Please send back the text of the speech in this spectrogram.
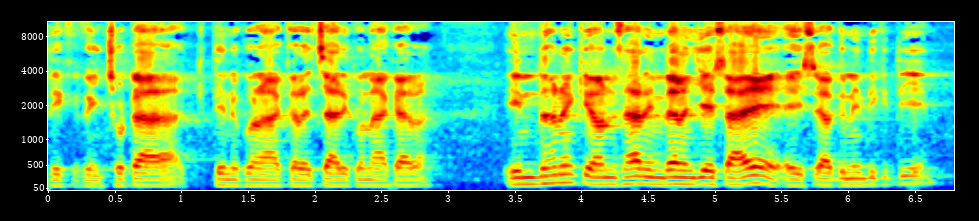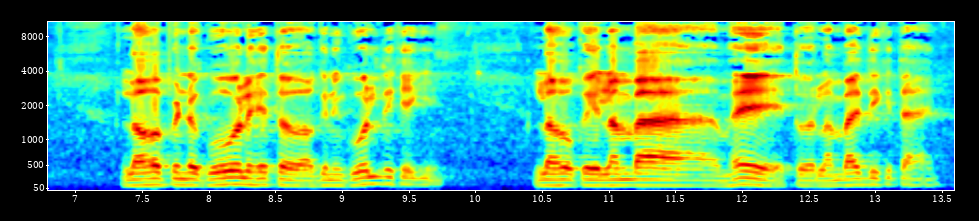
देखिए कहीं छोटा तीन कोण आकार, चार कोण आकार। ईंधन के अनुसार ईंधन जैसा है, ऐसे अग्नि दिखती है। लौह पिंड गोल है तो अग्नि गोल दिखेगी। लौह कोई लंबा है तो लंबा दिखता है।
